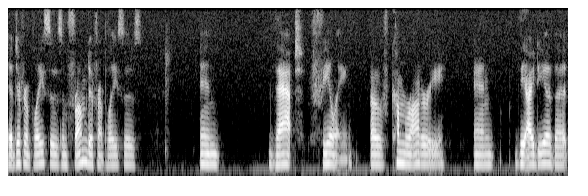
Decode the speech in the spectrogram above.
at different places and from different places, and that feeling of camaraderie and the idea that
